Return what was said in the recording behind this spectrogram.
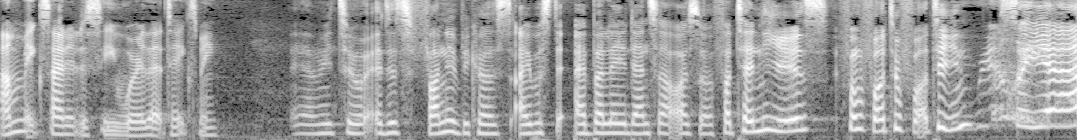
I'm excited to see where that takes me. Yeah, me too. It is funny because I was a ballet dancer also for 10 years, from 4 to 14. Really? So, yeah,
